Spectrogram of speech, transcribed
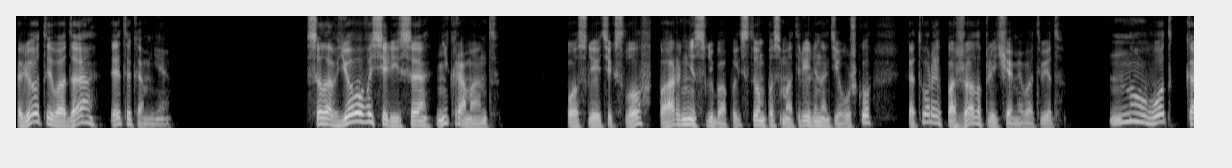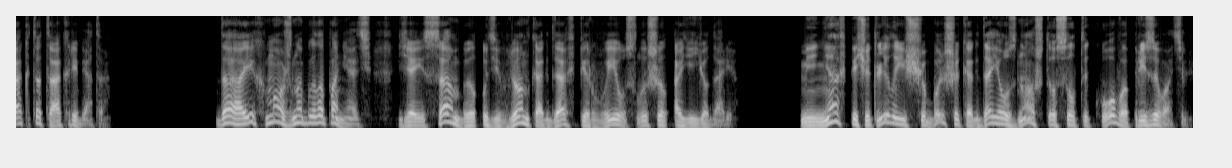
«Лед и вода — это ко мне». Соловьева Василиса, некромант, После этих слов парни с любопытством посмотрели на девушку, которая пожала плечами в ответ. «Ну вот, как-то так, ребята». Да, их можно было понять. Я и сам был удивлен, когда впервые услышал о ее даре. Меня впечатлило еще больше, когда я узнал, что Салтыкова — призыватель.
